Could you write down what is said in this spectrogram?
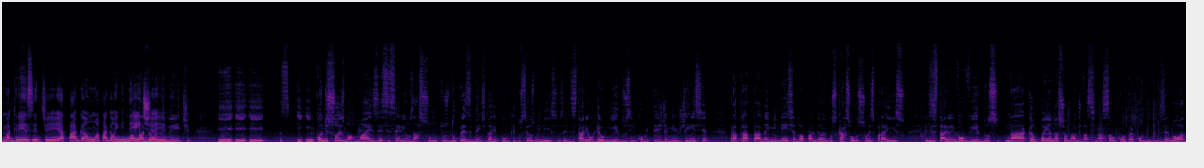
Uma o crise de apagão, um apagão iminente. Um apagão aí. iminente. E, e, e, e, em condições normais, esses seriam os assuntos do presidente da República e dos seus ministros. Eles estariam reunidos em comitês de emergência para tratar da iminência do apagão e buscar soluções para isso. Eles estariam envolvidos na campanha nacional de vacinação contra a Covid-19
